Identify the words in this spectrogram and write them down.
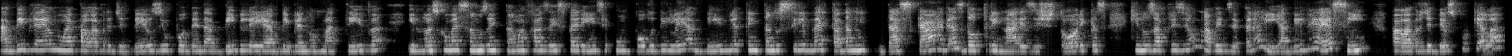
A Bíblia é, não é palavra de Deus e o poder da Bíblia e a Bíblia normativa, e nós começamos então a fazer experiência com o povo de ler a Bíblia, tentando se libertar das cargas doutrinárias históricas que nos aprisionavam e dizer: peraí, a Bíblia é sim palavra de Deus porque ela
